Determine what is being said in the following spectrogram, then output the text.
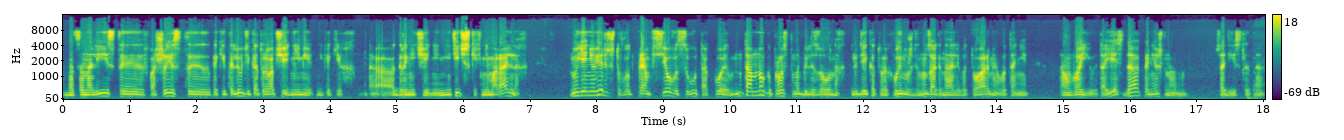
националисты, фашисты, какие-то люди, которые вообще не имеют никаких а, ограничений, ни этических, ни моральных. Ну, я не уверен, что вот прям все ВСУ такое. Ну, там много просто мобилизованных людей, которых вынуждены, ну, загнали в эту армию, вот они там воюют. А есть, да, конечно, садисты, да.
